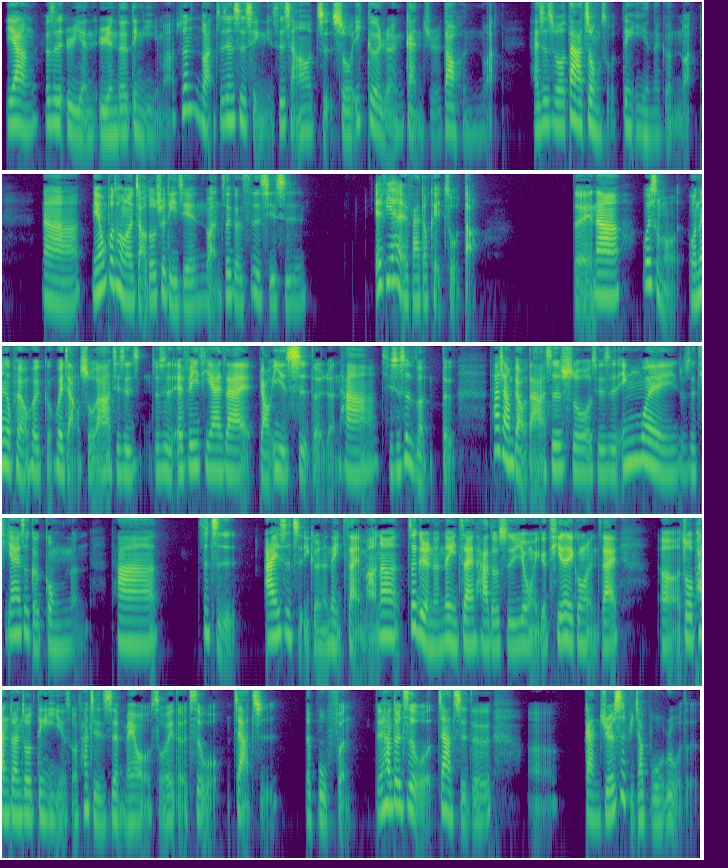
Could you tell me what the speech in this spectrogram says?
一样，就是语言语言的定义嘛。就是暖这件事情，你是想要只说一个人感觉到很暖，还是说大众所定义的那个暖？那你用不同的角度去理解“暖”这个字，其实 F 一和 FI 都可以做到。对，那为什么我那个朋友会会讲说啊？其实就是 F E T I 在表意识的人，他其实是冷的。他想表达是说，其实因为就是 T I 这个功能，它是指 I 是指一个人内在嘛？那这个人的内在，他都是用一个 T 类功能在呃做判断、做定义的时候，他其实是没有所谓的自我价值的部分。对他对自我价值的呃感觉是比较薄弱的，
